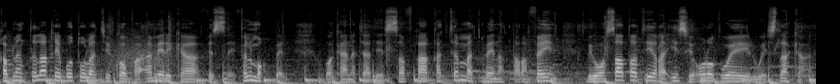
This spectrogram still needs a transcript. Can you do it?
قبل انطلاق بطولة كوبا أمريكا في الصيف المقبل. وكانت هذه الصفقة قد تمت بين الطرفين بوساطة رئيس أوروغواي لويس لاكال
